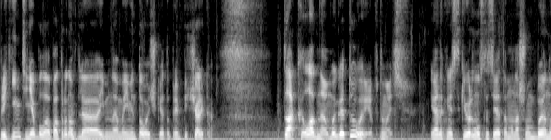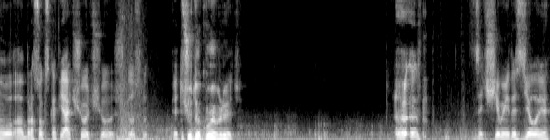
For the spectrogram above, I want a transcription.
Прикиньте, не было патронов для именно моей винтовочки. Это прям печалька. Так, ладно, мы готовы, я понимать. Я наконец-таки вернулся, кстати, этому нашему Бену э, бросок с копья. Чё, чё, что? Это что такое, блядь? Зачем они это сделали?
